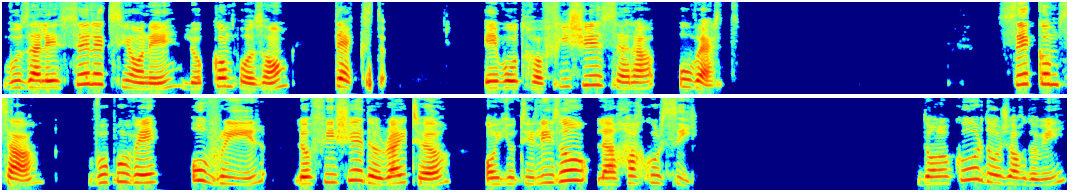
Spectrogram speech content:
vous allez sélectionner le composant Texte et votre fichier sera ouvert. C'est comme ça, vous pouvez ouvrir le fichier de Writer en utilisant la raccourci. Dans le cours d'aujourd'hui,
